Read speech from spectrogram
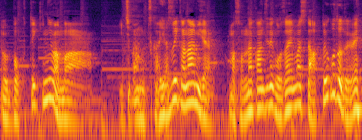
僕的にはまあ一番使いやすいかなみたいな、まあ、そんな感じでございました。ということでね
